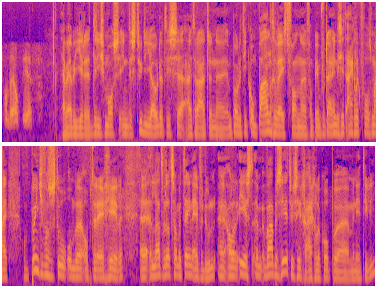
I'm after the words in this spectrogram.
van de LPF. Ja, we hebben hier Dries Mos in de studio. Dat is uiteraard een, een politiek compaan geweest van, van Pim Fortuyn. En die zit eigenlijk volgens mij op een puntje van zijn stoel om op te reageren. laten we dat zo meteen even doen. allereerst, waar baseert u zich eigenlijk op, meneer Tilly?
